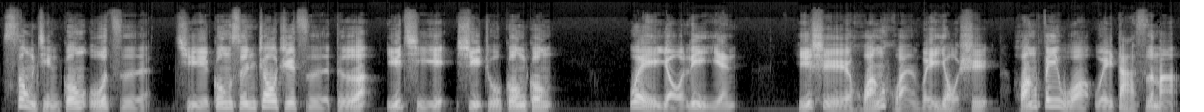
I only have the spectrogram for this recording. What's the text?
宋景公无子，取公孙周之子德于启，续诸公公，未有立焉。于是黄缓为右师，黄飞我为大司马，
